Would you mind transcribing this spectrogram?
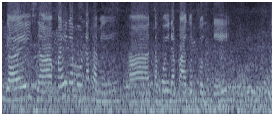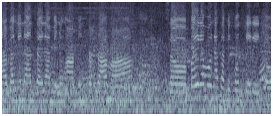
Ayan guys, ah, pahinga muna kami at ako'y napagod konti habang inaantay namin yung aming kasama. So, pahinga muna kami konti rito.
